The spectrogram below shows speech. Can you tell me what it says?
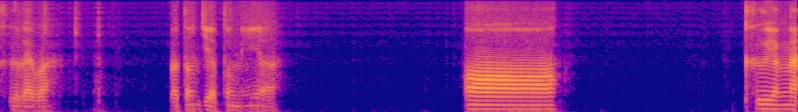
คืออะไรวะ เราต้องเหยียบตรงนี้เหรอ อ๋อ คือยังไง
